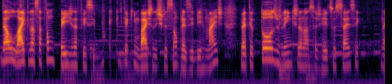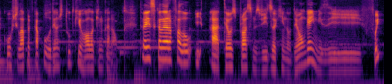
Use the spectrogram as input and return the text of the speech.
dar o like na nossa fanpage na Facebook, clique aqui embaixo na descrição para exibir mais, vai ter todos os links das nossas redes sociais e né, curte lá para ficar por dentro de tudo que rola aqui no canal. Então é isso galera, falou e até os próximos vídeos aqui no Deon Games e fui!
